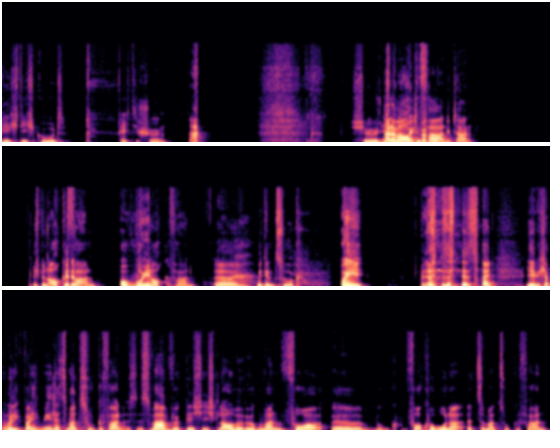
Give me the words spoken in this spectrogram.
Richtig gut. Richtig schön. Schön. Ich Hat bin aber auch gefahren. getan. Ich bin auch Bitte? gefahren. Oh, Ich bin wohin? auch gefahren. Äh, mit dem Zug. Ui! Das ist halt, ich habe überlegt, wann ich mir das letzte Mal Zug gefahren ist. Es war wirklich, ich glaube, irgendwann vor, äh, vor Corona letzte Mal Zug gefahren.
